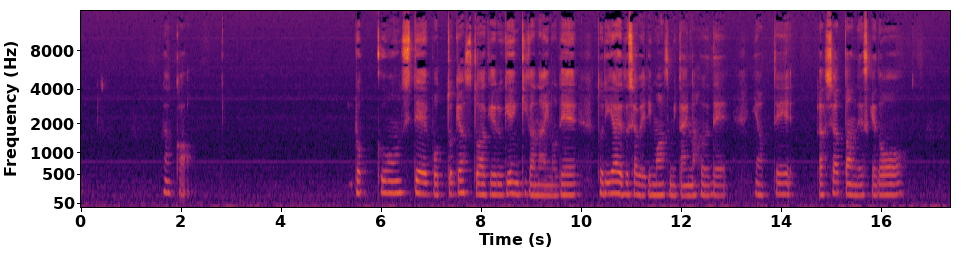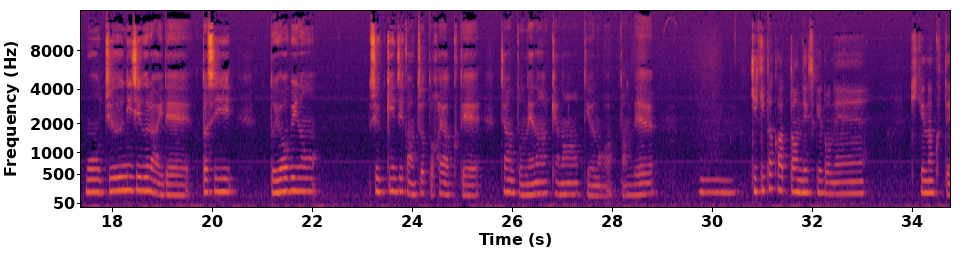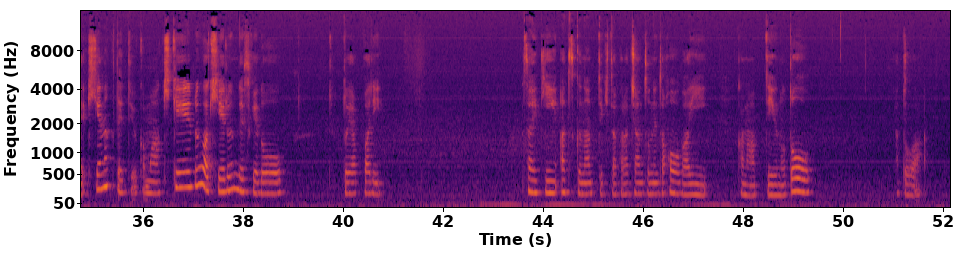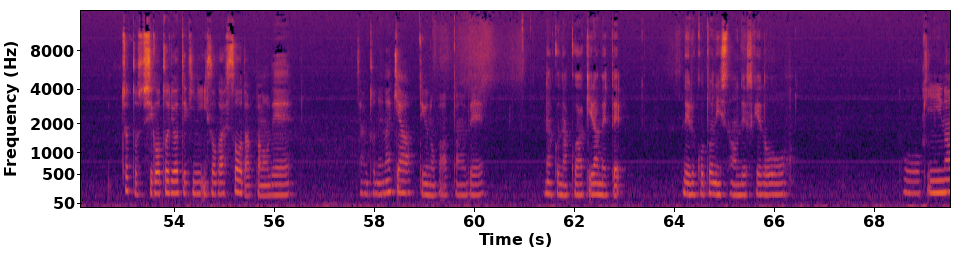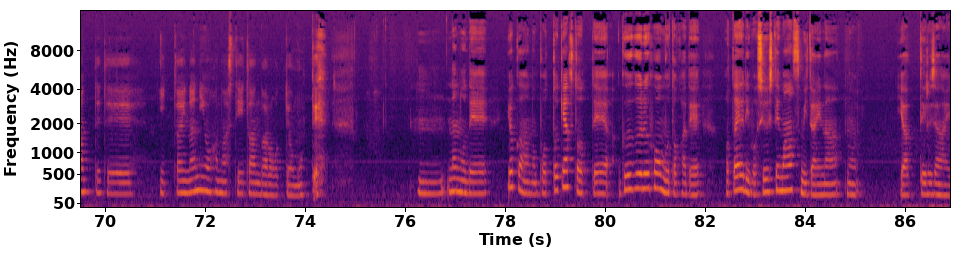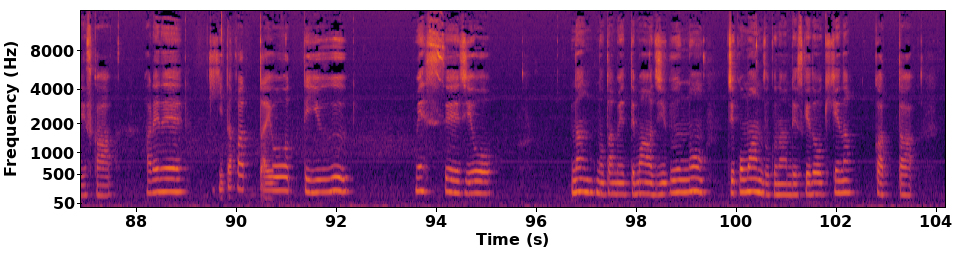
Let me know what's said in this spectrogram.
なんか録音してポッドキャスト上げる元気がないのでとりあえず喋りますみたいな風でやってらっしゃったんですけどもう12時ぐらいで私土曜日の出勤時間ちょっと早くてちゃんと寝なきゃなっていうのがあったんで。うん。聞きたかったんですけどね。聞けなくて。聞けなくてっていうかまあ聞けるは聞けるんですけどちょっとやっぱり最近暑くなってきたからちゃんと寝た方がいいかなっていうのとあとはちょっと仕事量的に忙しそうだったのでちゃんと寝なきゃっていうのがあったので泣く泣く諦めて寝ることにしたんですけど気になってて一体何を話していたんだろうって思って。うんなのでよくあのポッドキャストって Google フォームとかでお便り募集してますみたいなのやってるじゃないですか。あれで聞きたかったよっていうメッセージを何のためってまあ自分の自己満足なんですけど聞けなかった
